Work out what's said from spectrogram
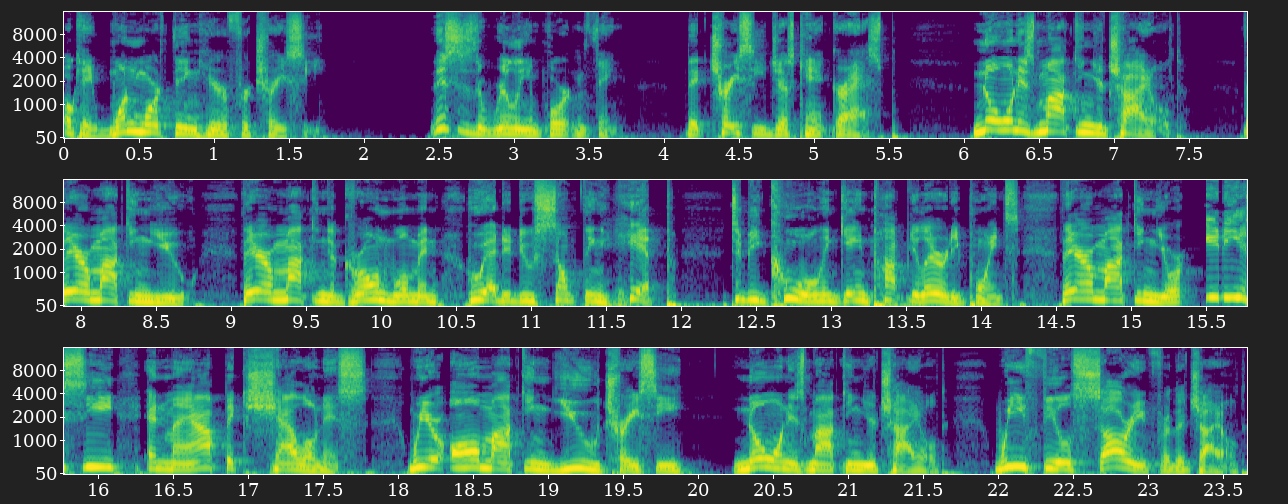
Okay, one more thing here for Tracy. This is a really important thing that Tracy just can't grasp. No one is mocking your child. They are mocking you. They are mocking a grown woman who had to do something hip to be cool and gain popularity points. They are mocking your idiocy and myopic shallowness. We are all mocking you, Tracy. No one is mocking your child. We feel sorry for the child.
